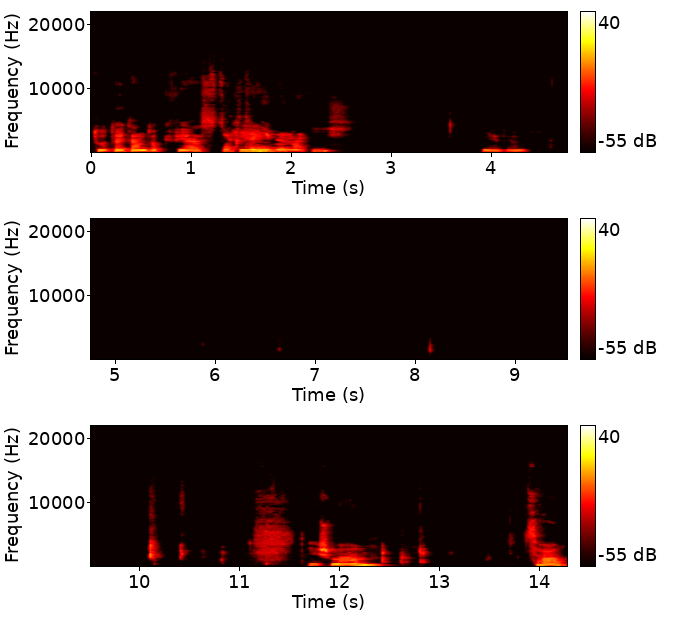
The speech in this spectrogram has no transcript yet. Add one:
tutaj tam do gwiazdki. Jak to niby ma iść. Nie wiem. To już mam. Co?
